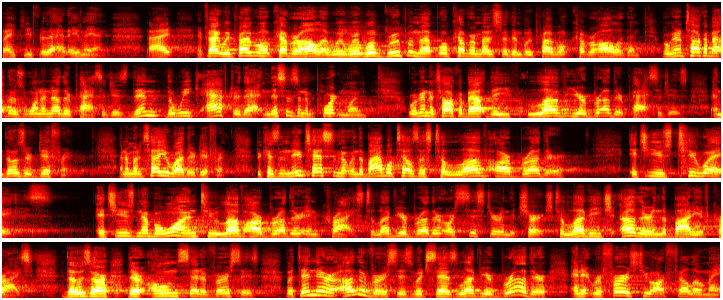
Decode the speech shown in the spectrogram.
Thank you for that. Amen. Right? In fact, we probably won't cover all of them. We'll, we'll group them up. We'll cover most of them, but we probably won't cover all of them. We're going to talk about those one another passages. Then the week after that, and this is an important one, we're going to talk about the love your brother passages, and those are different. And I'm going to tell you why they're different. Because in the New Testament, when the Bible tells us to love our brother, it's used two ways. It's used, number one, to love our brother in Christ, to love your brother or sister in the church, to love each other in the body of Christ. Those are their own set of verses. But then there are other verses which says, love your brother, and it refers to our fellow man.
